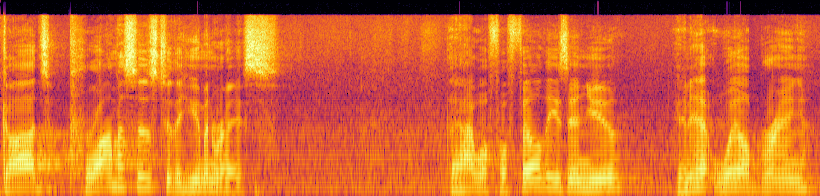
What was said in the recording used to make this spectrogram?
God's promises to the human race that I will fulfill these in you and it will bring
